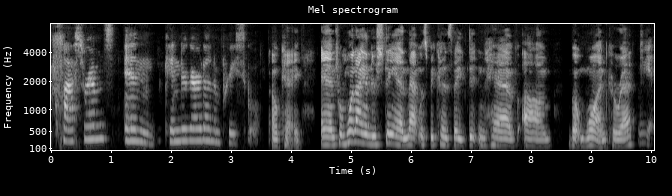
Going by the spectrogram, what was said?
classrooms in kindergarten and preschool. Okay. And from what I understand, that was because they didn't have um, but one, correct? Yes.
